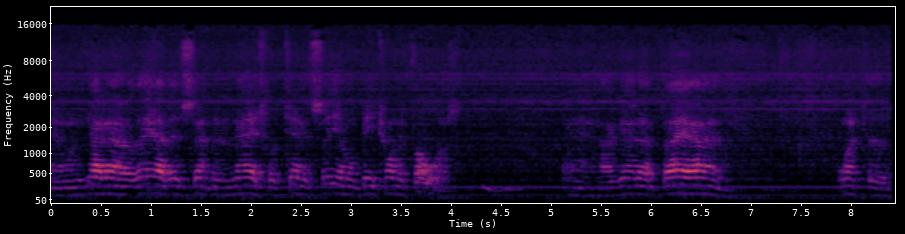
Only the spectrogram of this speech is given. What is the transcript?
And when we got out of there, they sent me to Nashville, Tennessee on B twenty-fours. And I got up there and went to the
